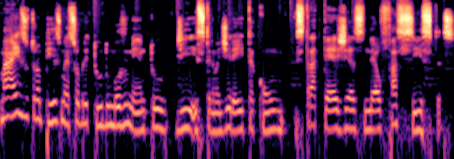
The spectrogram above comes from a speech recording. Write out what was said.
Mas o trumpismo é, sobretudo, um movimento de extrema-direita com estratégias neofascistas.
